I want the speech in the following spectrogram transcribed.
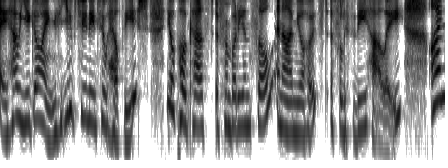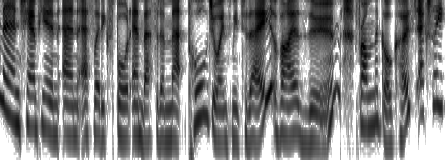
Hi, how are you going? You've tuned into Healthy-ish, your podcast from Body and Soul, and I'm your host, Felicity Harley. Ironman champion and athletic sport ambassador Matt Poole joins me today via Zoom from the Gold Coast. Actually,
